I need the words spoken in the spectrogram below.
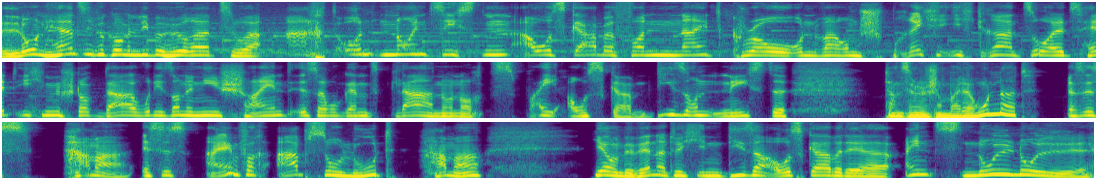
Hallo und herzlich willkommen, liebe Hörer, zur 98. Ausgabe von Nightcrow. Und warum spreche ich gerade so, als hätte ich einen Stock da, wo die Sonne nie scheint, ist aber ganz klar. Nur noch zwei Ausgaben, diese und nächste. Dann sind wir schon bei der 100. Es ist Hammer. Es ist einfach absolut Hammer. Ja, und wir werden natürlich in dieser Ausgabe der 100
